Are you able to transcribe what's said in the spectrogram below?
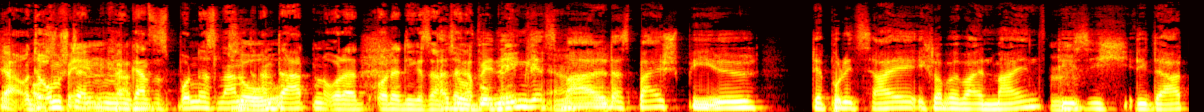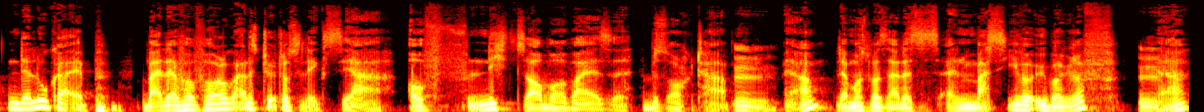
Ja, unter Umständen kann. ein ganzes Bundesland so. an Daten oder oder die gesamte also Republik. Also wir nehmen jetzt ja. mal das Beispiel der Polizei, ich glaube, war in Mainz, mhm. die sich die Daten der Luca-App bei der Verfolgung eines Tötungsdelikts ja auf nicht saubere Weise besorgt haben. Mhm. Ja, da muss man sagen, das ist ein massiver Übergriff. Mhm. Ja,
